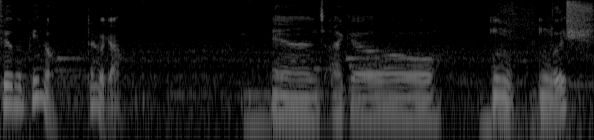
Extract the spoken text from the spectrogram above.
Filipino. There we go. And I go... In English.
